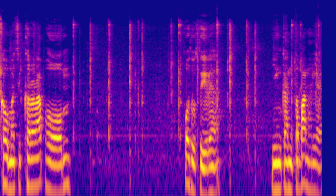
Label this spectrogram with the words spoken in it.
เข้ามาสิครับผมโคตรสูสีเลยฮะยิงกันตะบ้านทันแหละ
